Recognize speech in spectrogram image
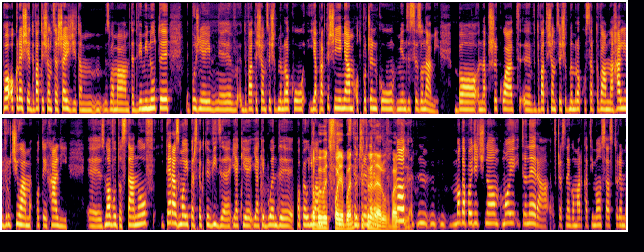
po okresie 2006, gdzie tam złamałam te dwie minuty. Później e, w 2007 roku ja praktycznie nie miałam odpoczynku między sezonami, bo na przykład e, w 2007 roku startowałam na hali, wróciłam po tej hali e, znowu do Stanów i teraz z mojej perspektywy widzę, jakie, jakie błędy popełniłam. To były twoje błędy czy trenerów bardziej? No, mogę powiedzieć, no moje i trenera ówczesnego Marka Timonsa, z którym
